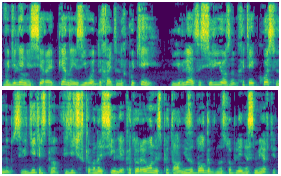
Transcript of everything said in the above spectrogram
Выделение серой пены из его дыхательных путей является серьезным, хотя и косвенным свидетельством физического насилия, которое он испытал незадолго до наступления смерти.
